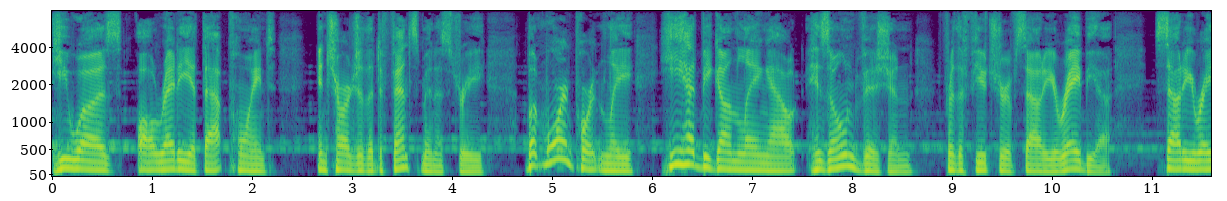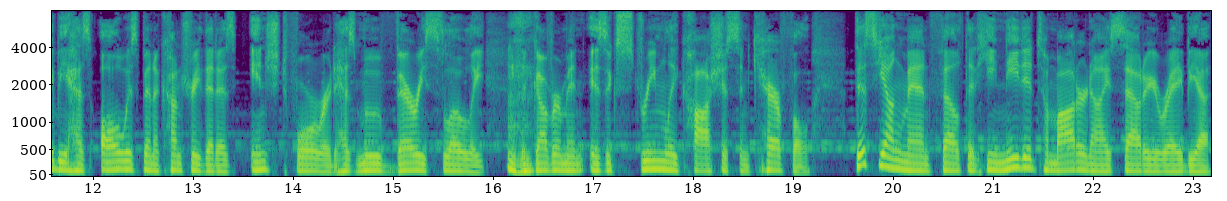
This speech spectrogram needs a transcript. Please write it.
He was already at that point in charge of the defense ministry. But more importantly, he had begun laying out his own vision for the future of Saudi Arabia. Saudi Arabia has always been a country that has inched forward, has moved very slowly. The Mhm. government is extremely cautious and careful. This young man felt that he needed to modernize Saudi Arabia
